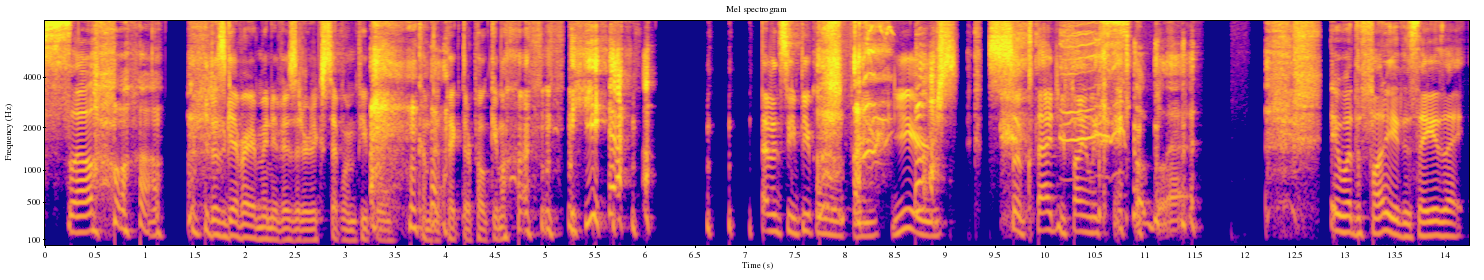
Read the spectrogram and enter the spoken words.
So He doesn't get very many visitors except when people come to pick their Pokemon. yeah, haven't seen people for years. So glad you finally came. so glad. Hey, what the funny thing is like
